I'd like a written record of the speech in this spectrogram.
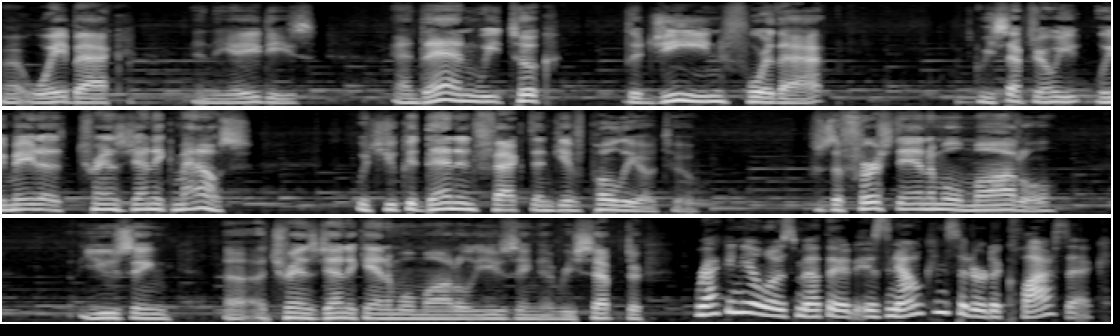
uh, way back in the 80s, and then we took the gene for that receptor and we, we made a transgenic mouse, which you could then infect and give polio to. It was the first animal model using uh, a transgenic animal model using a receptor. Racaniello's method is now considered a classic.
